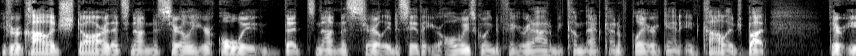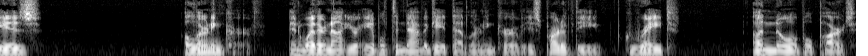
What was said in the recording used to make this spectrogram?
if you're a college star, that's not necessarily you're always that's not necessarily to say that you're always going to figure it out and become that kind of player again in college, but there is a learning curve. And whether or not you're able to navigate that learning curve is part of the great unknowable part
